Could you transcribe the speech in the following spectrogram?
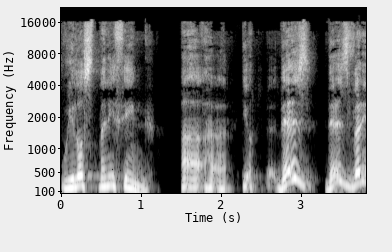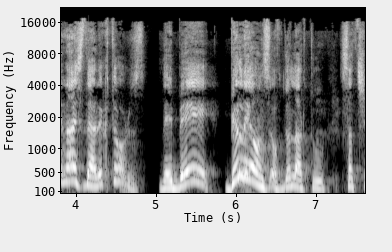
we lost many things uh, you, there is there is very nice directors. They pay billions of dollars to such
